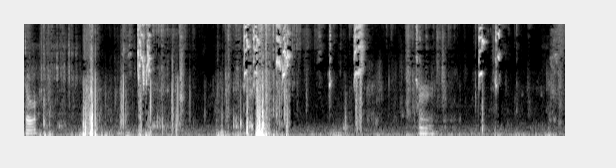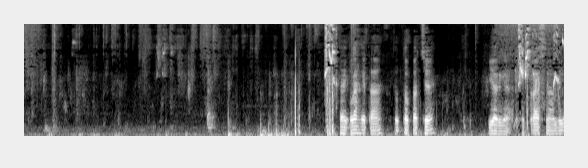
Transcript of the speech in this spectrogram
tuh hmm. baiklah kita tutup aja biar enggak stres nanti.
